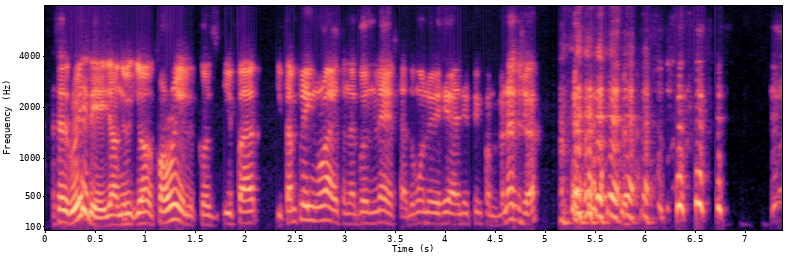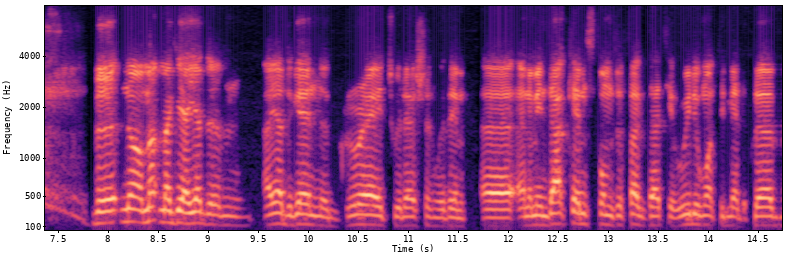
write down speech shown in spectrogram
I said, "Really? You're, you're for real? Because if I if I'm playing right and I'm going left, I don't want to hear anything from the manager." but no, Mark McGee, I had um, I had again a great relation with him, uh, and I mean that comes from the fact that he really wanted me at the club.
